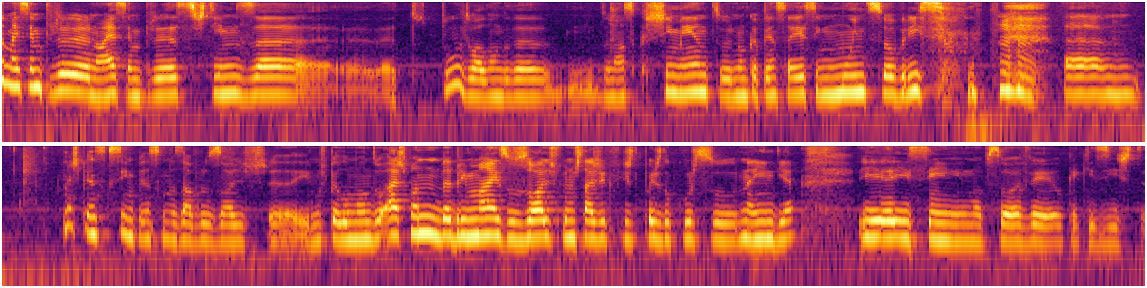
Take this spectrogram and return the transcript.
Também sempre, não é? Sempre assistimos a, a tudo ao longo da, do nosso crescimento. Eu nunca pensei assim muito sobre isso. um, mas penso que sim, penso que nos abre os olhos uh, irmos pelo mundo. Acho que quando abri mais os olhos foi um estágio que fiz depois do curso na Índia e aí sim uma pessoa vê o que é que existe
